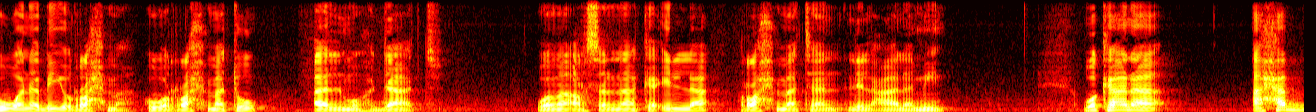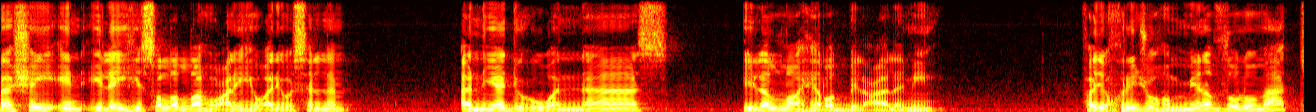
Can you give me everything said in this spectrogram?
هو نبي الرحمة هو الرحمة المهداة. وما أرسلناك إلا رحمة للعالمين. وكان أحب شيء إليه صلى الله عليه وآله وسلم أن يدعو الناس إلى الله رب العالمين. فيخرجهم من الظلمات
